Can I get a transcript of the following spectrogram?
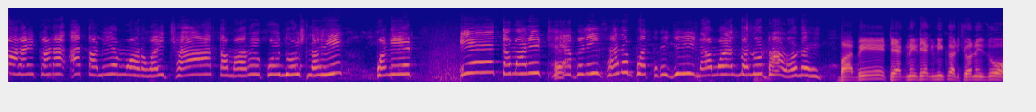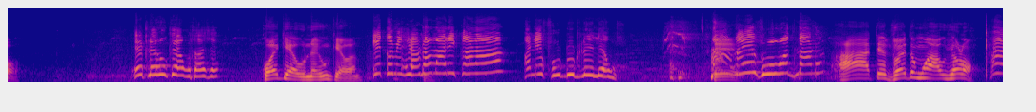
મારા કણ આ તમે મોરવાઈ છે તમારો કોઈ દોષ નહીં પણ એ એ તમારી ઠેગણી છે ને પથરીજી નામાં બનો ઢાળો નહીં. ભાભી ઠેગણી ઠેગણી કરશો નહીં જો એટલે હું કેવું છે કોઈ કેવું નહીં હું કહેવાનું. એ તમે હેડો મારી કણા અને ફૂટ જ લઈ લેવું. જોવો જ ના ને હા તે જોઈ તો હું આવજો હા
